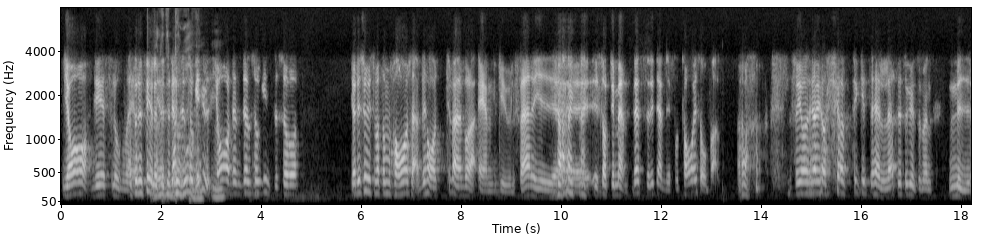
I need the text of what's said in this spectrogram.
Ja, det slog mig. Alltså, den ser lite den, den såg inte, Ja, den, den såg inte så... Ja, det såg ut som att de har så här. Vi har tyvärr bara en gul färg i, Ja, eh, i sortimentet, så det är den ni får ta i så fall. För jag, jag, jag, jag tycker inte heller att det såg ut som en ny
